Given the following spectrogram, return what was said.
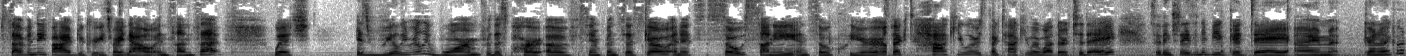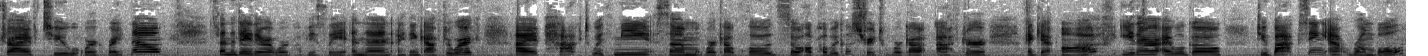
75 degrees right now in sunset which is really, really warm for this part of San Francisco and it's so sunny and so clear. Spectacular, spectacular weather today. So I think today's gonna be a good day. I'm gonna go drive to work right now, spend the day there at work obviously, and then I think after work, I packed with me some workout clothes, so I'll probably go straight to workout after I get off. Either I will go do boxing at Rumble,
